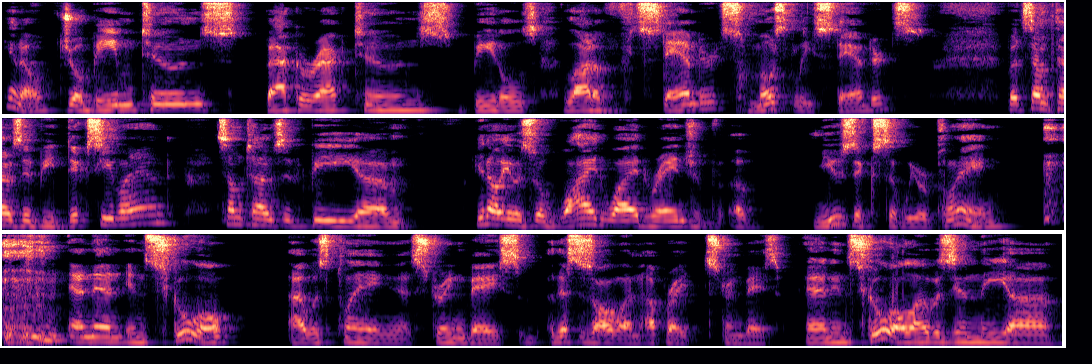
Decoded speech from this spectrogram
you know, Jobim tunes, Bacharach tunes, Beatles, a lot of standards, mostly standards. But sometimes it'd be Dixieland. Sometimes it'd be, um, you know, it was a wide, wide range of, of musics that we were playing. and then in school, I was playing string bass. This is all on upright string bass. And in school, I was in the, uh,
